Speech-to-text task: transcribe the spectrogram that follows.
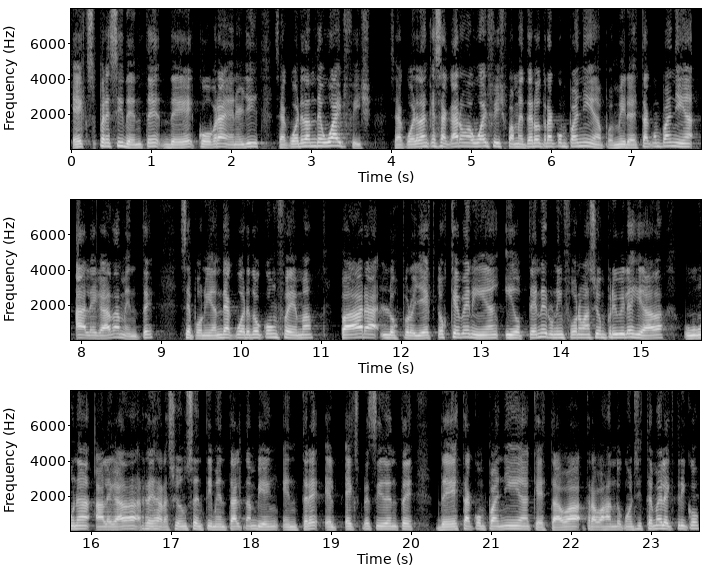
expresidente de Cobra Energy. ¿Se acuerdan de Whitefish? ¿Se acuerdan que sacaron a Whitefish para meter otra compañía? Pues mire, esta compañía alegadamente se ponían de acuerdo con FEMA para los proyectos que venían y obtener una información privilegiada. Hubo una alegada relación sentimental también entre el expresidente de esta compañía que estaba trabajando con el sistema eléctrico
